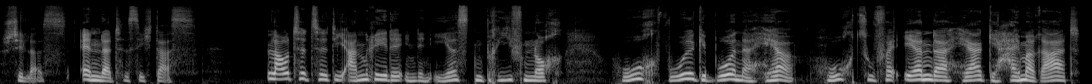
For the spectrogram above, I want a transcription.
Schillers änderte sich das. Lautete die Anrede in den ersten Briefen noch hochwohlgeborener Herr, hoch zu verehrender Herr Geheimer Rat,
